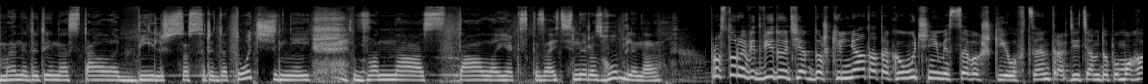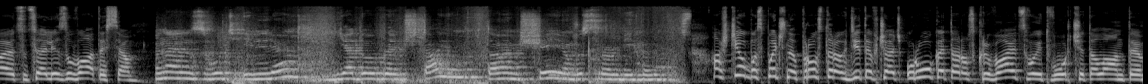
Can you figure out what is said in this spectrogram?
У мене дитина стала більш сосредоточеній, вона стала, як сказати, не розгублена. Простори відвідують як дошкільнята, так і учні місцевих шкіл. В центрах дітям допомагають соціалізуватися. Мене звуть Ілля, я добре читаю та ще я швидко бігаю. А ще у безпечних просторах діти вчать уроки та розкривають свої творчі таланти.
